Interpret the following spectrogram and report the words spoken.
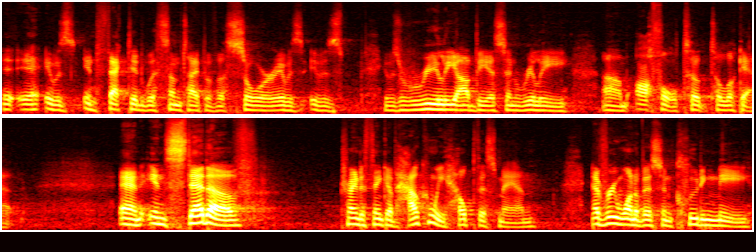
it, it, was infected with some type of a sore. It was, it was, it was really obvious and really um, awful to, to look at. And instead of trying to think of how can we help this man, every one of us, including me,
